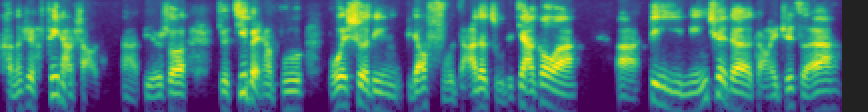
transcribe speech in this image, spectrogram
可能是非常少的啊，比如说就基本上不不会设定比较复杂的组织架构啊啊，定义明确的岗位职责啊，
